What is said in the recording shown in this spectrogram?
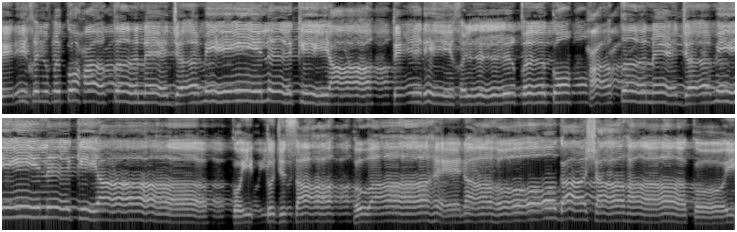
तेरी खिल्क को हक ने जमील किया। तेरी खिल्क को हक ने जमील किया। कोई तुझ सा हुआ है ना होगा शाह। कोई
